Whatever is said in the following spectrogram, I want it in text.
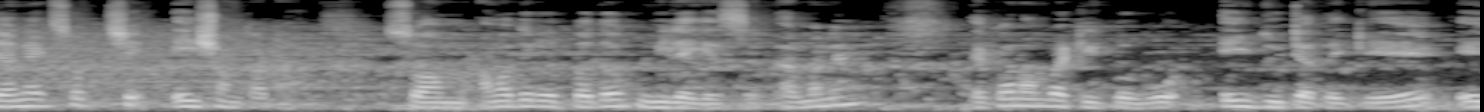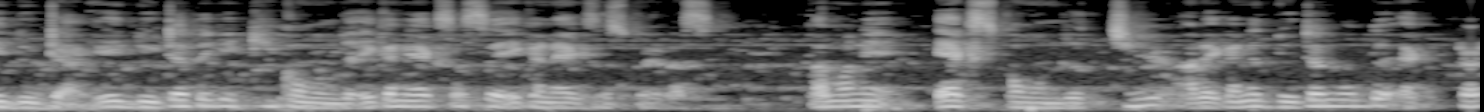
টেন এক্স হচ্ছে এই সংখ্যাটা। সো আমাদের উৎপাদক মিলে গেছে। তার মানে এখন আমরা কি করব? এই দুইটা থেকে, এই দুইটা এই দুইটা থেকে কি কমন যায়? এখানে এক্স আছে, এখানে এক্স স্কোয়ার আছে। তার মানে এক্স কমন যাচ্ছে, আর এখানে দুইটার মধ্যে একটা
